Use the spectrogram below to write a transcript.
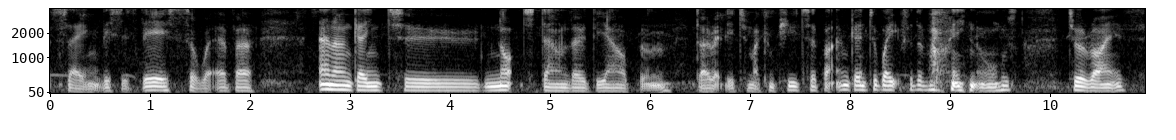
saying this is this or whatever and I'm going to not download the album directly to my computer but I'm going to wait for the vinyls to arrive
